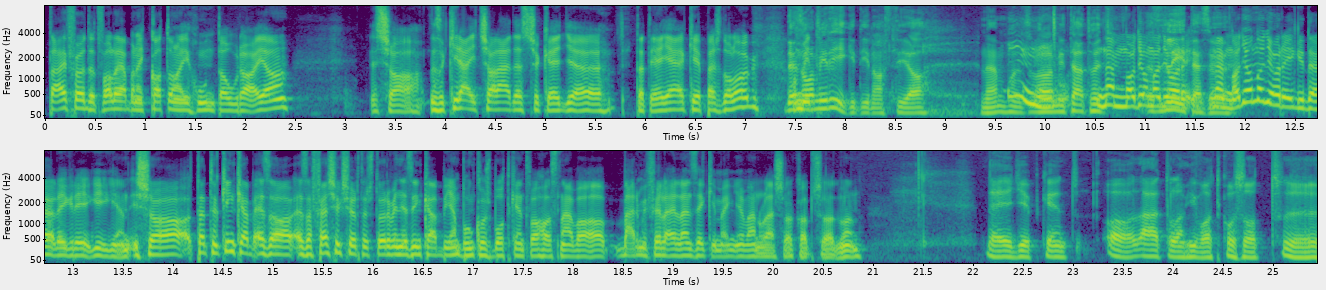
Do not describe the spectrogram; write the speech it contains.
tájföldet valójában egy katonai hunta uralja, és a, ez a királyi család, ez csak egy, tehát egy jelképes dolog. De ez amit- valami régi dinasztia, nem? Hogy ez valami, tehát, hogy nem nagyon-nagyon régi, létező. nem nagyon-nagyon régi, de elég régi, igen. És a, tehát ők inkább ez a, ez a felségsértős törvény, ez inkább ilyen bunkos botként van használva bármiféle ellenzéki megnyilvánulással kapcsolatban. de egyébként az általam hivatkozott uh,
